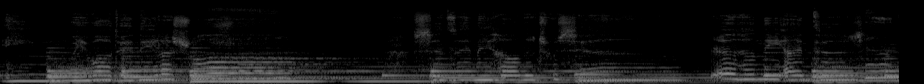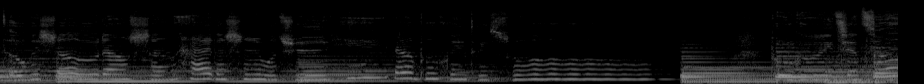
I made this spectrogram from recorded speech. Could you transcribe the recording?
因为我对你来说是最美好的出现，任何你爱的人都会受到伤害，但是我却依然不会退缩。前从爱的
